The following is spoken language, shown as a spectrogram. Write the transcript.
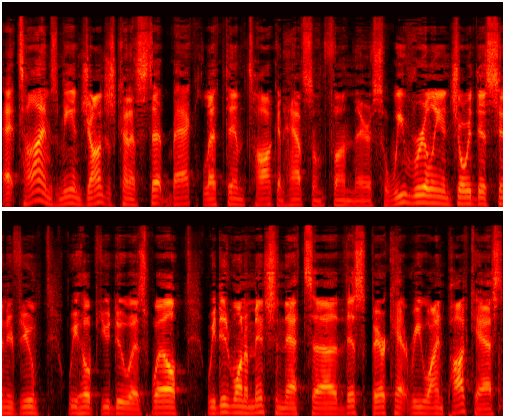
at times, me and John just kind of stepped back, let them talk, and have some fun there. So we really enjoyed this interview. We hope you do as well. We did want to mention that uh, this Bearcat Rewind podcast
